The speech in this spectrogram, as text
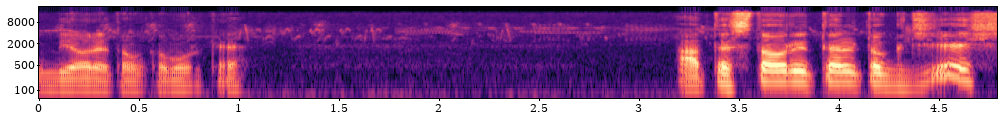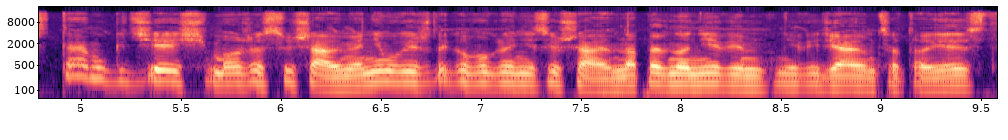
Biorę tą komórkę. A te Storytel to gdzieś tam, gdzieś może słyszałem. Ja nie mówię, że tego w ogóle nie słyszałem. Na pewno nie wiem, nie wiedziałem co to jest.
